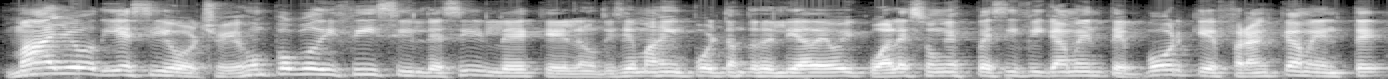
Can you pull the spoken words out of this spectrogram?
mayo 18 y es un poco difícil decirles que las noticias más importantes del día de hoy, cuáles son específicamente, porque francamente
